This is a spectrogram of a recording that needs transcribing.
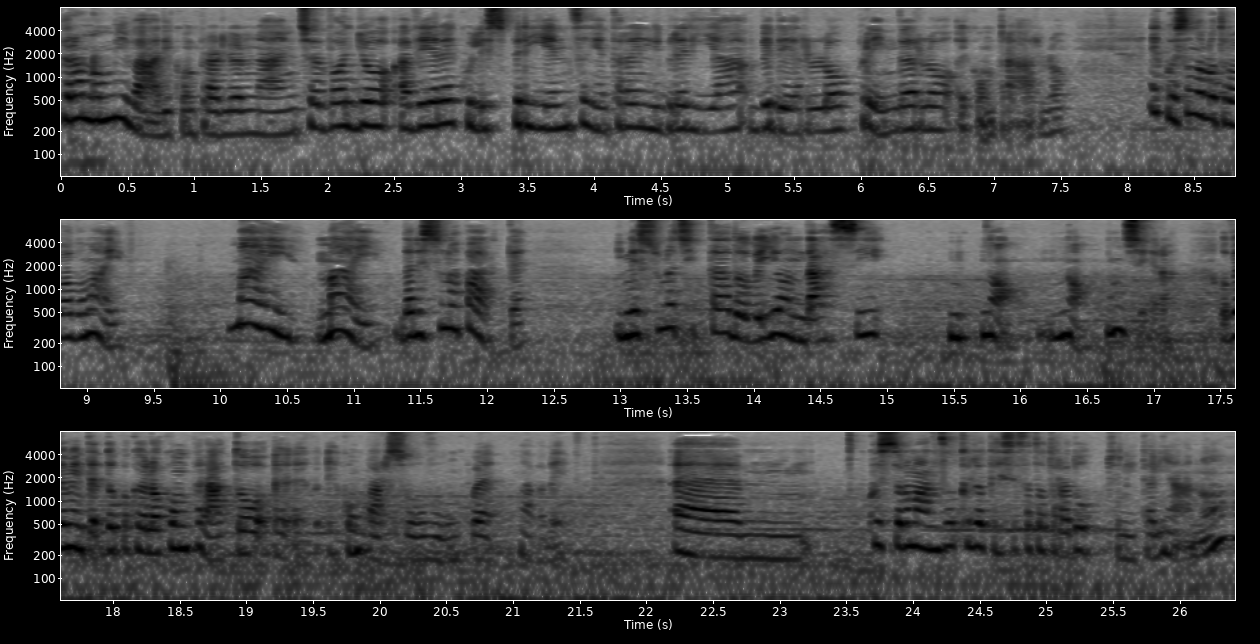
però non mi va di comprarli online, cioè voglio avere quell'esperienza di entrare in libreria, vederlo, prenderlo e comprarlo. E questo non lo trovavo mai. Mai, mai, da nessuna parte. In nessuna città dove io andassi, no, no, non c'era. Ovviamente dopo che l'ho comprato eh, è comparso ovunque, ma vabbè. Ehm, questo romanzo credo che sia stato tradotto in italiano,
